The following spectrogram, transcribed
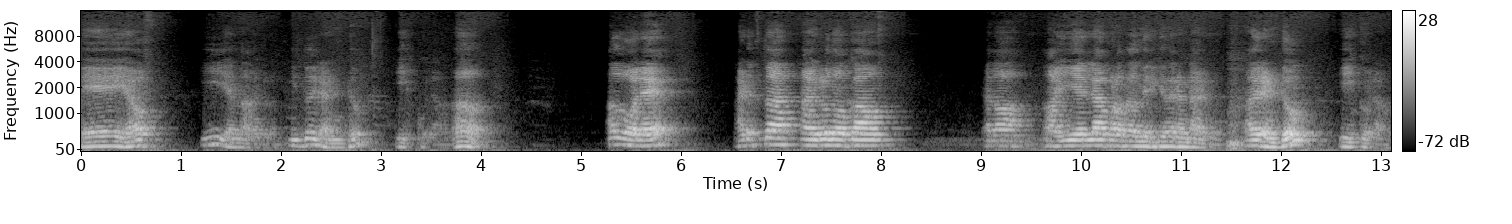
എ എഫ് ഇ എന്ന ആംഗിളും. ഇത് രണ്ടും ഈക്വൽ ആണ്. അതുപോലെ അടുത്ത ആംഗിൾ നോക്കാം. ഏതാ? ഈ എല്ലാ കളർ തന്നിരിക്കുന്ന രണ്ട് ആംഗിൾ അത് രണ്ടും ഈക്വൽ ആണ്.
